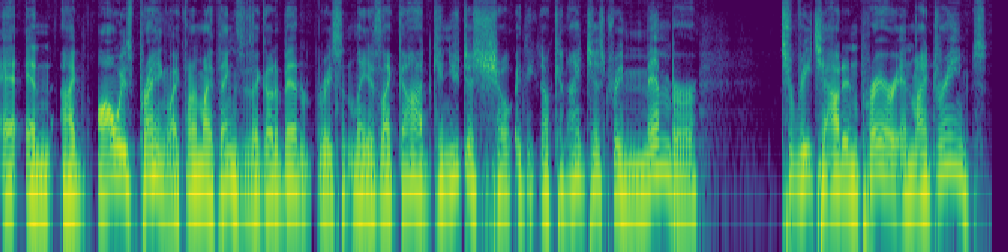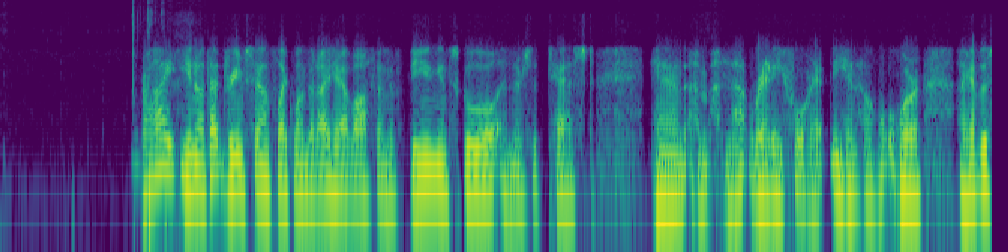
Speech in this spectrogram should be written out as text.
And I'm always praying. Like one of my things as I go to bed recently is like, God, can you just show, you know, can I just remember to reach out in prayer in my dreams? Right. You know, that dream sounds like one that I have often of being in school and there's a test and I'm, I'm not ready for it, you know, or I have this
